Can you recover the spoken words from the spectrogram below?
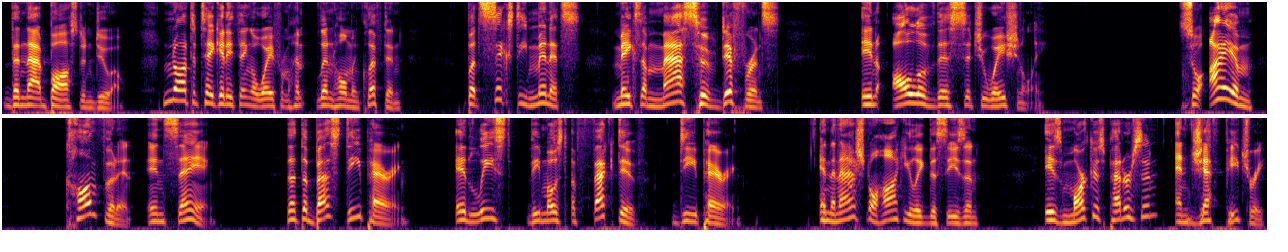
than that Boston duo. Not to take anything away from Lindholm and Clifton, but 60 minutes makes a massive difference in all of this situationally. So I am confident in saying that the best D pairing, at least the most effective D pairing in the National Hockey League this season, is Marcus Pettersson and Jeff Petry.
